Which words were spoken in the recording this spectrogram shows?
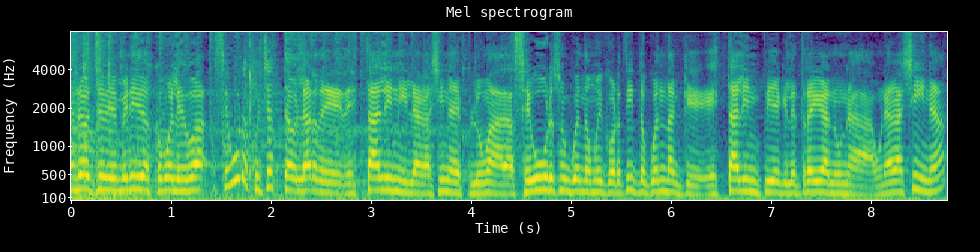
Buenas noches, bienvenidos, ¿cómo les va? Seguro escuchaste hablar de, Stalin y la gallina desplumada. Seguro, es un cuento muy cortito. Cuentan que Stalin pide que le traigan una, una gallina,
